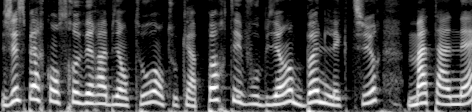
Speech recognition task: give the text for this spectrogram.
J'espère qu'on se reverra bientôt. En tout cas, portez-vous bien. Bonne lecture. Matane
